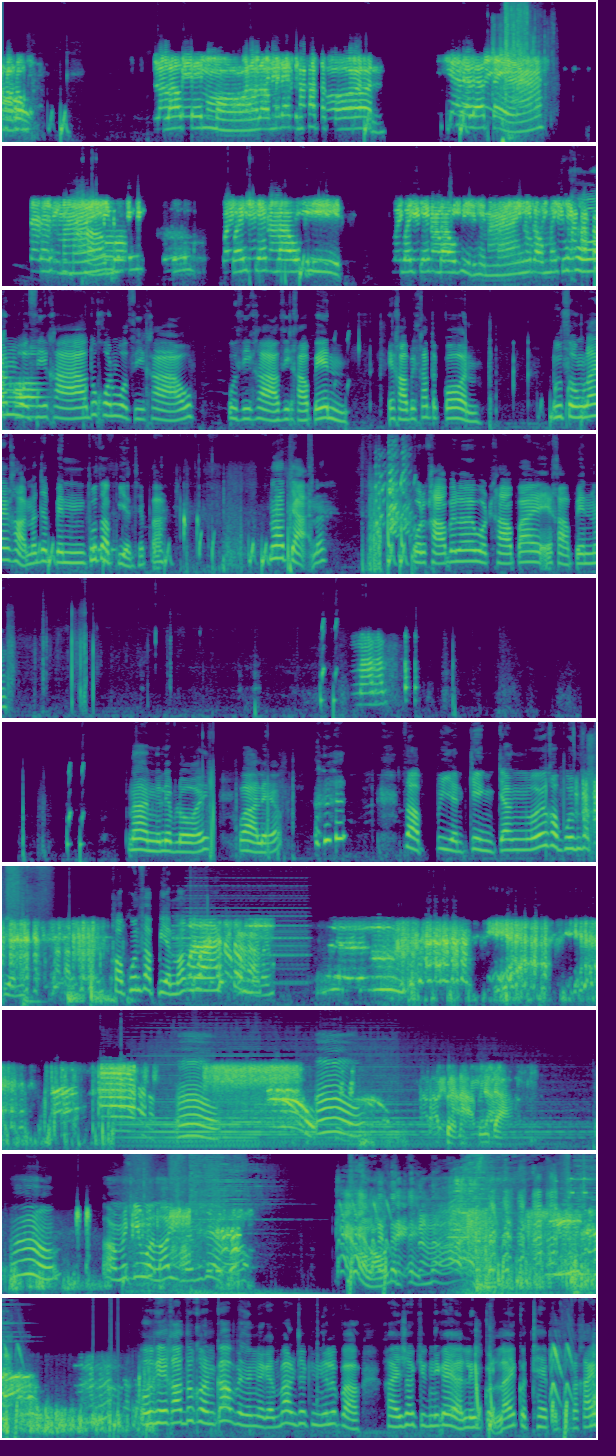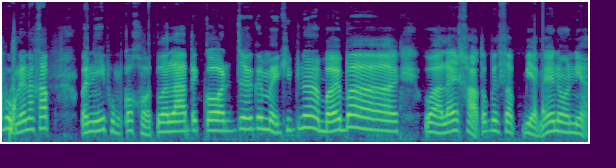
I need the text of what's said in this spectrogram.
เราเป็นหมอเราไม่ได้เป็นฆาตกรที่แล้วแต่นะแต่ไหมไว้เช็คเราผิด ไว้เช็คเราผิดเห็นไหมเราไม่ทุใช่กคฆาตนกโหวตรสีขาว ทุกคนโหวตสีขาวโหวตสีขาวสีขาวเป็นไอขาวเป็นฆาตกรดูทรงไล่ขาวน่าจะเป็นผู้สับเปลี่ยนใช่ปะน่าจะนะโหวตขาวไปเลยโหวตขาวไปไอขาวเป็นนะนั่นไงเรียบร้อย ว่าแล้ว สับเปลี่ยนเก่งจังเอ้ยขอบคุณสับเปลี่ยน ขอบคุณสับเปลี่ยนมากเลยอ้าวอ้าวเป็นหาพี่ดาอ้าวอ้าวเมื่อกี้หัวเราะอยู่เลยไม่ใช่เหรอแค่ล้อเล่นเองนะ เคครับทุกคนก็เป็นยังไงกันบ้างชอบคลิปนี้หรือเปล่า ใครชอบคลิปนี้ก็อย่าลืมกดไลค์กดแชร์กดติดตามให้ผมด้วยนะครับ วันนี้ผมก็ขอตัวลาไปก่อน เจอกันใหม่คลิปหน้าบายบายว่าไล่ข่าวต้องเป็นสับเปลี่ยนแน่นอนเนี่ย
